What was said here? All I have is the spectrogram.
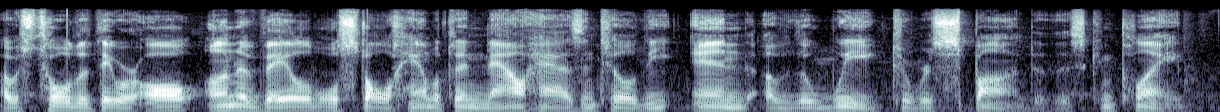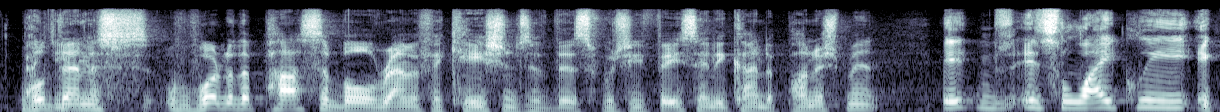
I was told that they were all unavailable. Stahl Hamilton now has until the end of the week to respond to this complaint. Back well, Dennis, what are the possible ramifications of this? Would she face any kind of punishment? It, it's likely it,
